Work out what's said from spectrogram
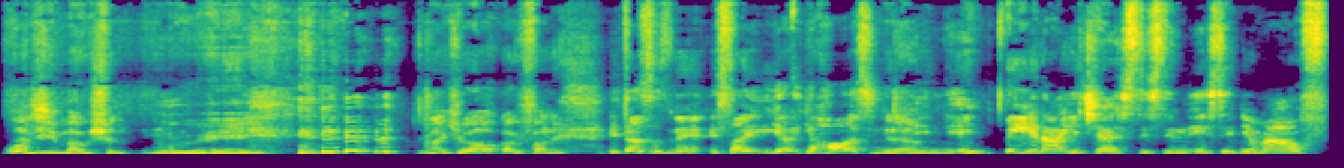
What And the emotion. it makes your heart go funny. it does, doesn't it? It's like your, your heart's in, Yeah. in, in beating out your chest. It's in it's in your mouth,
